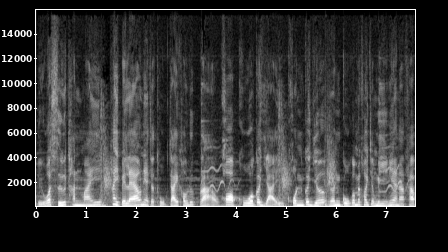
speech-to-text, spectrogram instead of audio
หรือว่าซื้อทันไหมให้ไปแล้วเนี่ยจะถูกใจเขาหรือเปล่า ครอบครัวก็ใหญ่ คนก็เยอะเงินกูก็ไม่ค่อยจะมีเนี่ยนะครับ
